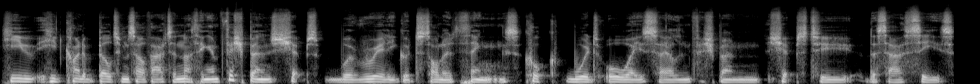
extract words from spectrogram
he he'd kind of built himself out of nothing. And Fishburn's ships were really good, solid things. Cook would always sail in Fishburn ships to the South Seas.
